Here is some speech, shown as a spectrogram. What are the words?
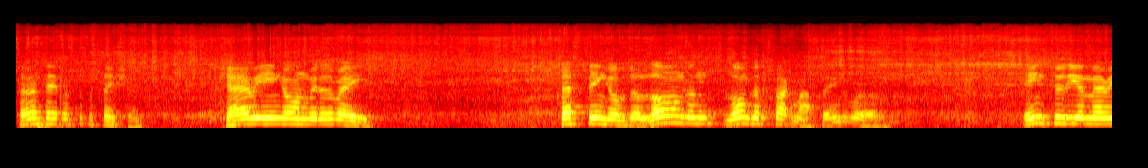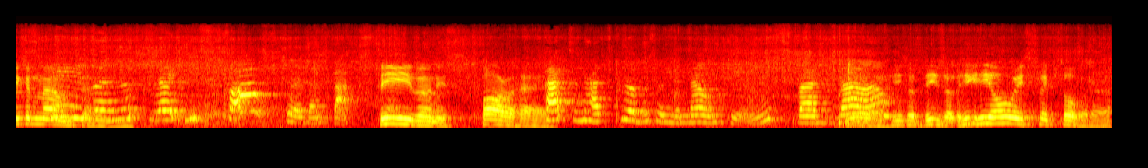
Turntable station. Carrying on with the race. Testing of the long and longest trackmaster in the world. Into the American mountains. Stephen looks like he's faster than Paxton. Stephen is far ahead. Paxton had troubles on the mountains, but now... Yeah, he's a diesel. He, he always slips over there.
